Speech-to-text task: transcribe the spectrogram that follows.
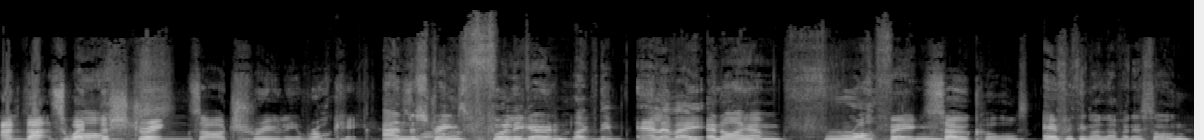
and that's when Oh. the strings are truly rocky. and the well. strings fully go like they elevate, and I am frothing. so cool. Everything I love in a song.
